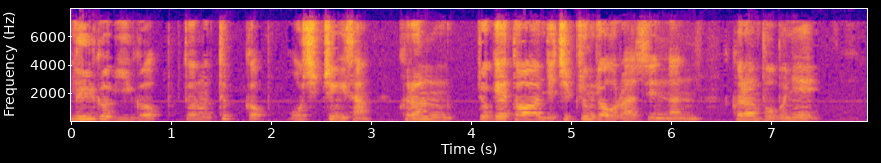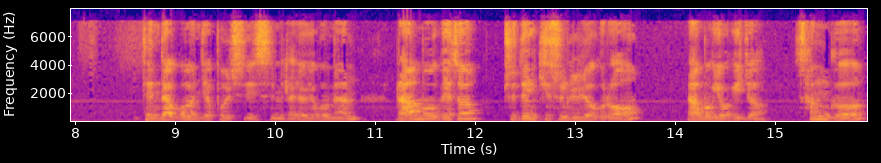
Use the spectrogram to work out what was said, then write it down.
1급, 2급 또는 특급 50층 이상 그런 쪽에 더 이제 집중적으로 할 수 있는 그런 부분이 된다고 이제 볼 수 있습니다. 여기 보면 라목에서 주된 기술 인력으로 라목 여기죠. 상급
